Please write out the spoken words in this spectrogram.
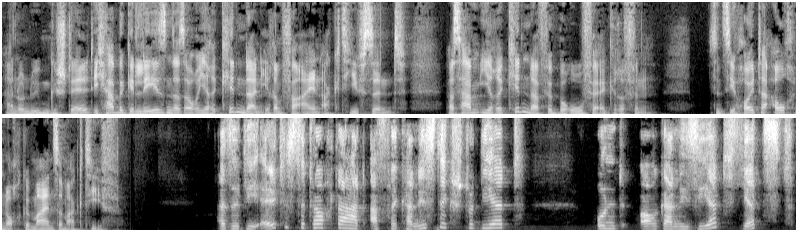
Anonym gestellt. Ich habe gelesen, dass auch Ihre Kinder in Ihrem Verein aktiv sind. Was haben Ihre Kinder für Berufe ergriffen? Sind Sie heute auch noch gemeinsam aktiv? Also die älteste Tochter hat Afrikanistik studiert und organisiert jetzt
